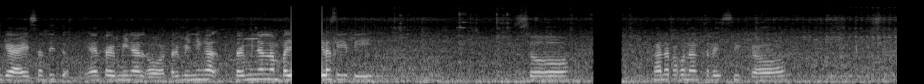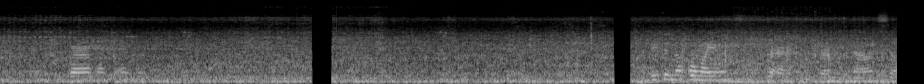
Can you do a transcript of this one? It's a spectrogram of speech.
Guys, nandito, yan terminal oh, terminal, terminal ng Bayan City. So, hanap ako ng tricycle para mag ano. dito na ako ngayon sa terminal. So,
